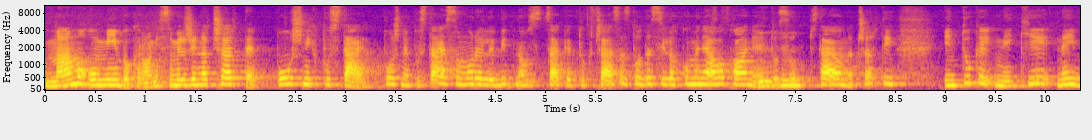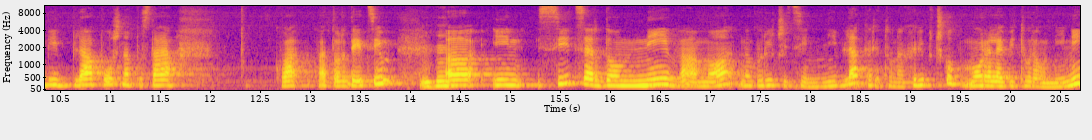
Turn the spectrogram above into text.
imamo omembo, ker oni so imeli že načrte poštnih postaj. Poštne postaje so morale biti na vsake tok časa, zato da si lahko menjavo konje. In to so obstajajo načrti. In tukaj nekje naj bi bila poštna postaja Kvator Decim. Uh, in sicer domnevamo, na Goričici ni bila, ker je to na hribčku, morala je biti v ravnini,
